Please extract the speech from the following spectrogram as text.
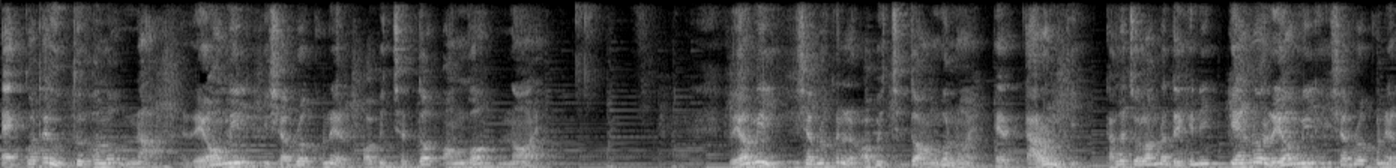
এক কথায় উত্তর হলো না, রেওয়ামিল হিসাব রক্ষণের অবিচ্ছেদ্য অঙ্গ নয়। রেওয়ামিল হিসাব রক্ষণের অবিচ্ছেদ্য অঙ্গ নয়, এর কারণ কি? তাহলে চলো আমরা দেখে নিই, কেন রেওয়ামিল হিসাব রক্ষণের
